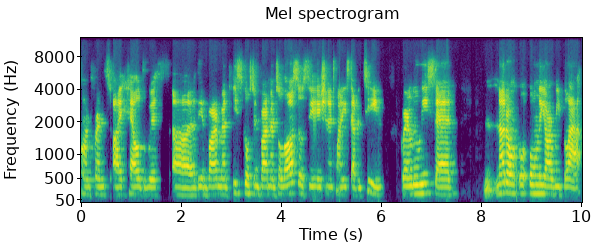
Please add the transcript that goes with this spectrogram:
conference I held with uh, the Environment East Coast Environmental Law Association in 2017, where Louise said, not only are we black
